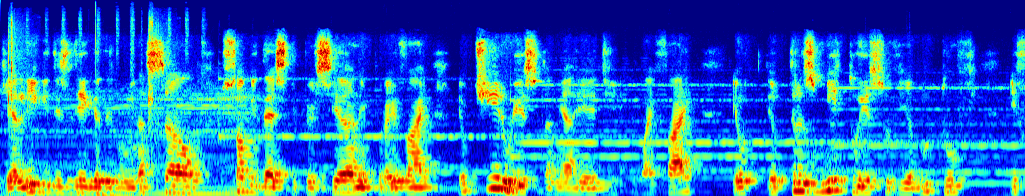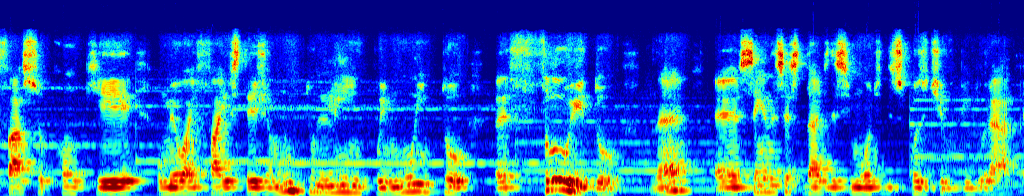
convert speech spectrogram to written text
que é liga e desliga de iluminação, sobe e desce de persiana e por aí vai. Eu tiro isso da minha rede Wi-Fi, eu, eu transmito isso via Bluetooth e faço com que o meu Wi-Fi esteja muito limpo e muito é, fluido, né? É, sem a necessidade desse monte de dispositivo pendurado.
